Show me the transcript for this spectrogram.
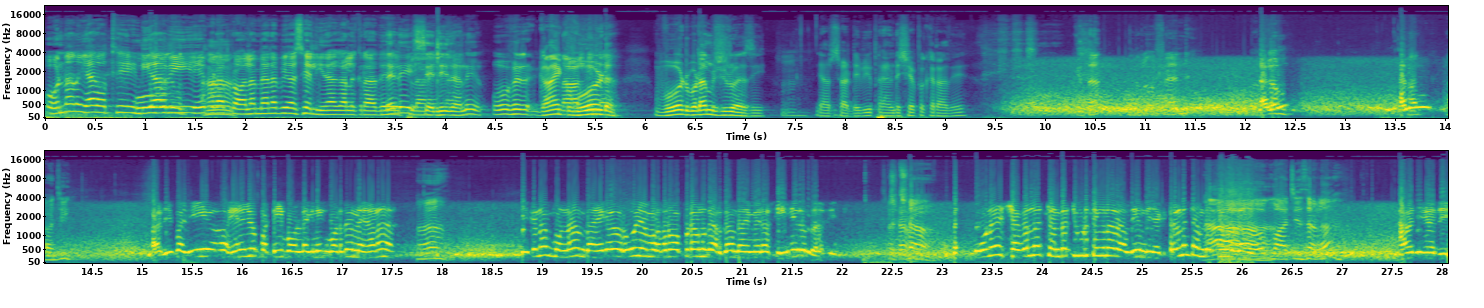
ਉਹਨਾਂ ਨੂੰ ਯਾਰ ਉੱਥੇ ਇੰਡੀਆ ਵੀ ਇਹ ਬੜਾ। ਪ੍ਰੋਬਲਮ ਹੈ ਨਾ ਵੀ ਅਸੀਂ ਸਹੇਲੀ ਨਾਲ ਗੱਲ ਕਰਾ ਦੇ ਨਹੀਂ ਨਹੀਂ ਫਲਾਣੇ ਸੇਲੀ ਨਾ ਨਹੀਂ ਉਹ ਫਿਰ ਗਾਂ ਇੱਕ ਨਾਲ ਵਰਡ ਨਾਲ। ਵਰਡ ਬੜਾ ਮਸ਼ਹੂਰ ਹੋਇਆ ਸੀ। ਯਾਰ ਸਾਡੀ ਵੀ ਫਰੈਂਡਸ਼ਿਪ ਕਰਾ ਦੇ। ਕਿਦਾਂ? Hello friend hello? ਹੈਲੋ? ਹਾਂਜੀ। ਹਾਂਜੀ ਭਾਜੀ ਇਹ ਜੋ ਪੱਟੀ ਪੋਲੀਟੈਕਨਿਕ ਪੜ੍ਹਦੇ ਹੁੰਦੇ ਹਨ ਹਾਂ। ਇੱਕ ਨਾ ਮੁੰਡਾ ਹੁੰਦਾ ਹੈਗਾ ਰੋਜ਼ ਅੰਮ੍ਰਿਤਸਰ ਅਪ ਡਾਊਨ ਕਰਦਾ ਹੁੰਦਾ ਸੀ ਮੇਰਾ ਸੀਨੀਅਰ ਹੁੰਦਾ ਸੀ। ਅੱਛਾ। ਉਹਨੇ ਸ਼ਕਲ ਨਾ ਚੰਦਰਚੂੜ ਸਿੰਘ ਨਾਲ ਰਲਦੀ ਹੁੰਦੀ ਐਕਟਰ ਨਾ ਚੰਦਰਚੂੜ ਸਿੰਘ ਉਹ ਮਾਚਿਸ ਵਾਲਾ। ਹਾਂਜੀ ਹਾਂਜੀ।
